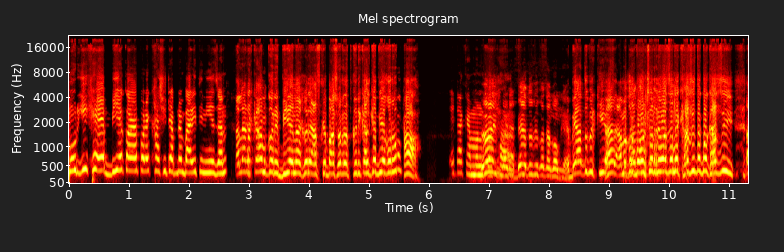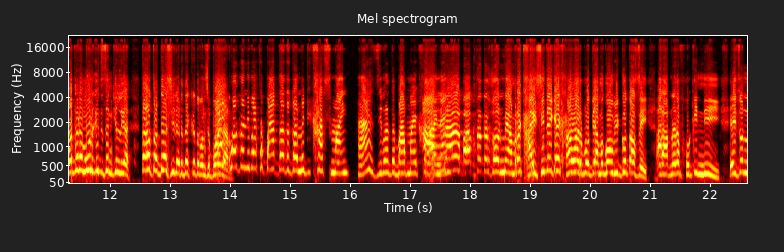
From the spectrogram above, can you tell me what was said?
মুরগি খেয়ে বিয়ে করার পরে খাসিটা আপনি বাড়িতে নিয়ে যান। তাহলে একটা কাম করে বিয়ে না করে আজকে বাসর রাত করি কালকে বিয়ে করুম? হ্যাঁ। এটা কেমন কথা? বেয়াদবি কথা কাউকে বেয়াদুবির কি আছে? হ্যাঁ, আমাদের বংশের রেওয়াজ খাসি থাকব খাসি। আপনারা মুরগি দিচ্ছেন কি লিগা তাও তো দেশি এটা দেখতে তো বলছে ব্রয়লার। খোকনি বাচ্চা দাদা জন্মে কি খাস নাই হ্যাঁ? জীবনে তো বাপ মায়ের খাওয়াই নাই। আমরা বাপ দাদা জন্মে আমরা খাইছি দেখে খাওয়ার প্রতি আমাকে অভিজ্ঞতা আছে। আর আপনারা ফকির নি। এই জন্য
